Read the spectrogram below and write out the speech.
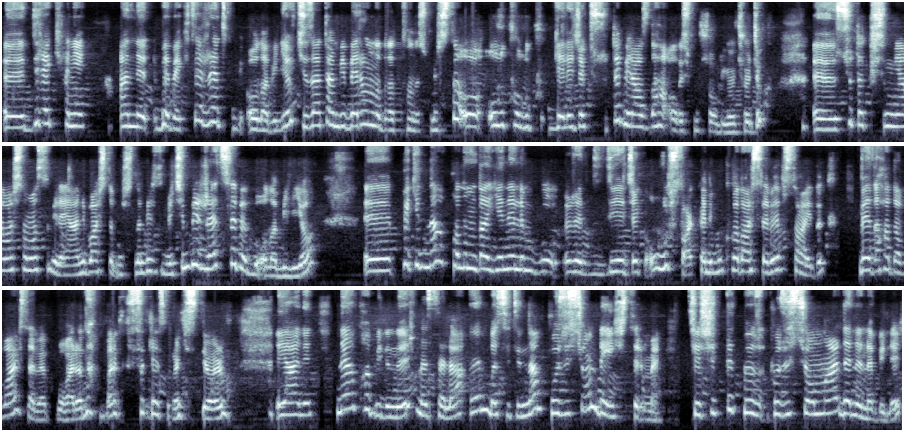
e, direkt hani anne bebekte red olabiliyor ki zaten biberonla da tanışmışsa o oluk oluk gelecek süte biraz daha alışmış oluyor çocuk. E, süt akışının yavaşlaması bile yani başta başına bizim için bir red sebebi olabiliyor. E, peki ne yapalım da yenelim bu red diyecek olursak hani bu kadar sebep saydık ve daha da var sebep bu arada ben kısa kesmek istiyorum. Yani ne yapabilir mesela en basitinden pozisyon değiştirme. Çeşitli poz- pozisyonlar denenebilir.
